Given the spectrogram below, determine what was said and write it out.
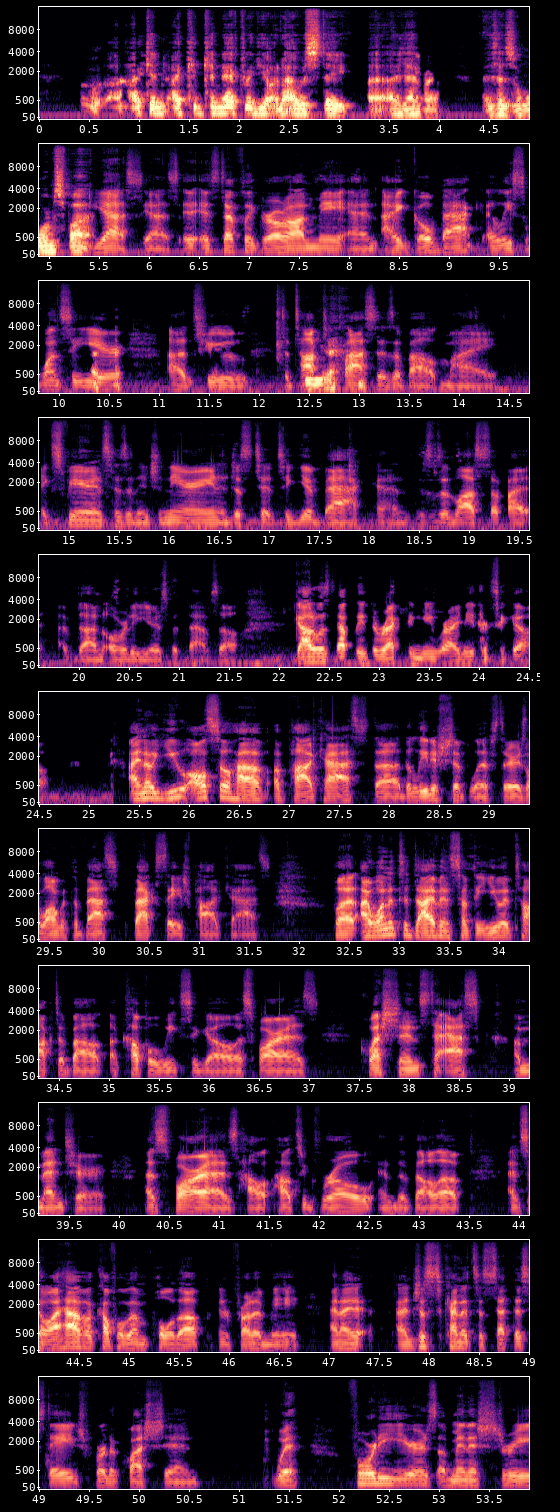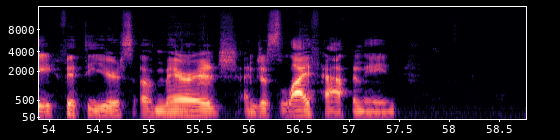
I can I can connect with you on Iowa State. I, I have a it has a warm spot. Yes, yes, it, it's definitely grown on me, and I go back at least once a year uh, to to talk yeah. to classes about my experiences in engineering and just to, to give back. And this is a lot of stuff I, I've done over the years with them. So God was definitely directing me where I needed to go. I know you also have a podcast, uh, the Leadership Lifters, along with the Back- Backstage podcast. But I wanted to dive in something you had talked about a couple weeks ago as far as questions to ask a mentor as far as how, how to grow and develop. And so I have a couple of them pulled up in front of me. And I and just kind of to set the stage for the question with 40 years of ministry, 50 years of marriage and just life happening.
